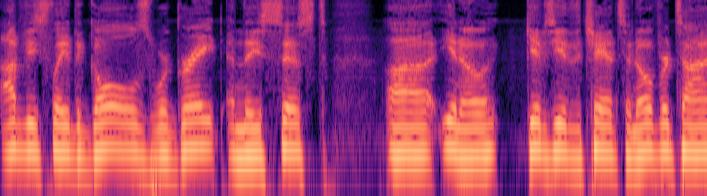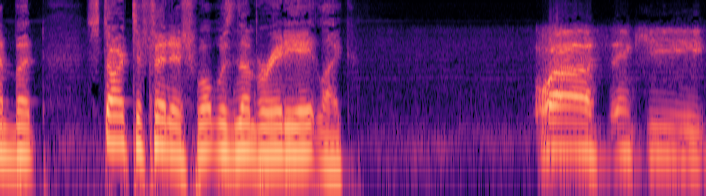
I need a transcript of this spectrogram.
Obviously, the goals were great, and the assist, uh, you know, gives you the chance in overtime. But start to finish, what was number eighty-eight like? Well, I think he,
